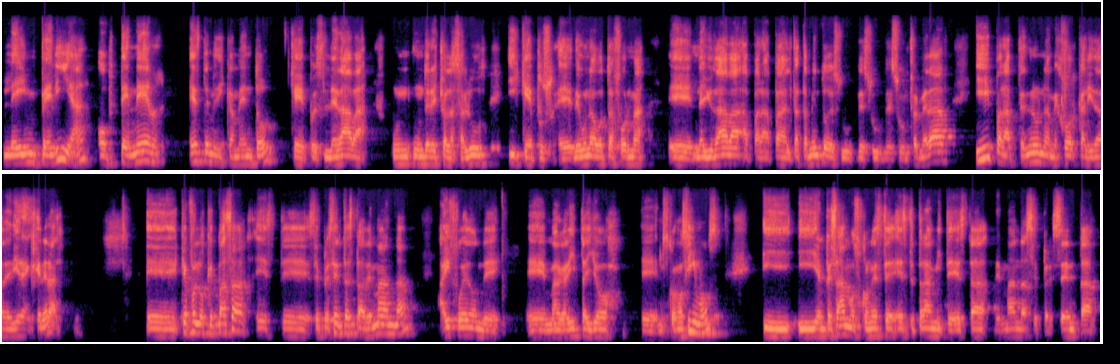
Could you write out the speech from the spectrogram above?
le impedía obtener este medicamento que pues le daba un, derecho a la salud y que pues eh, de una u otra forma eh, le ayudaba para, el tratamiento de su, de, su, de su, enfermedad y para obtener una mejor calidad de vida en general. Eh, ¿Qué fue lo que pasa? Este, se presenta esta demanda, ahí fue donde Margarita y yo nos conocimos y, y, empezamos con este, este trámite, esta demanda se presenta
